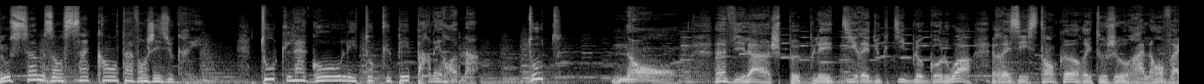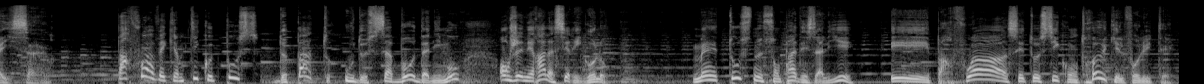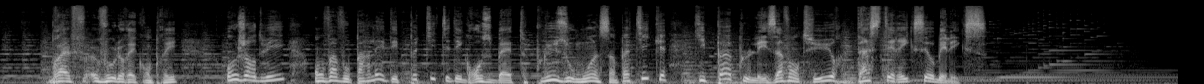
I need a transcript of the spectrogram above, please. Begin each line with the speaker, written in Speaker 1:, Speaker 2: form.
Speaker 1: Nous sommes en 50 avant Jésus-Christ. Toute la Gaule est occupée par les Romains. Toute Non Un village peuplé d'irréductibles Gaulois résiste encore et toujours à l'envahisseur. Parfois avec un petit coup de pouce, de pattes ou de sabots d'animaux, en général assez rigolo. Mais tous ne sont pas des alliés, et parfois c'est aussi contre eux qu'il faut lutter. Bref, vous l'aurez compris, aujourd'hui on va vous parler des petites et des grosses bêtes plus ou moins sympathiques qui peuplent les aventures d'Astérix et Obélix.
